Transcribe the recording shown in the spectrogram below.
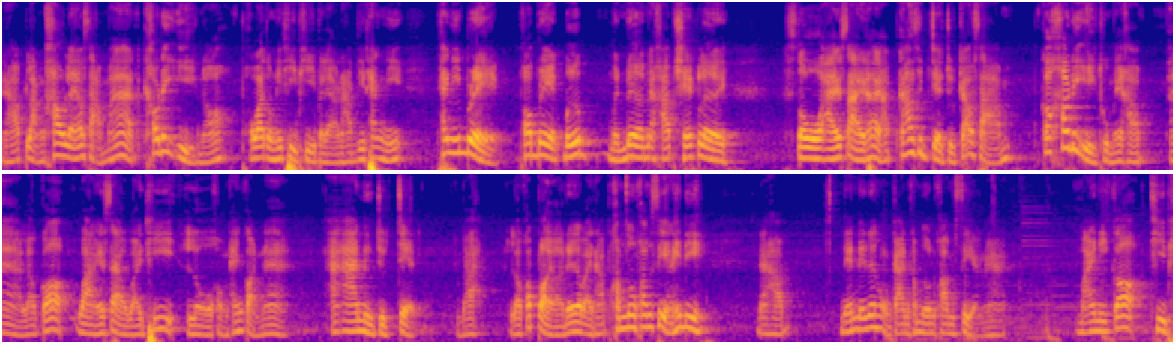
นะครับหลังเข้าแล้วสามารถเข้าได้อีกเนาะเพราะว่าตรงนี้ TP ไปแล้วนะครับที่แท่งนี้แท่งนี้เบรกพอเบรกปุ๊บเหมือนเดิมนะครับ เช็คเลย Store RSI เท่าไหร่ครับ97.93 ก็เข้าได้อีกถูกไหมครับอ่าแล้วก็วาง SL ไว้ที่โลของแท่งก่อนหน้า RR 1.7เห็นปะแล้วก็ปล่อยออเดอร์ไปนะครับคำนวณความเสี่ยงให้ดีนะครับ เน้นในเรื่องของการคำนวณความเสี่ยงนะฮะไม้นี้ก็ TP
